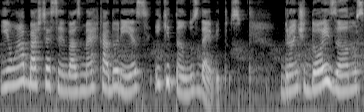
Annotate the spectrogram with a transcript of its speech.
iam abastecendo as mercadorias e quitando os débitos. Durante dois anos,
